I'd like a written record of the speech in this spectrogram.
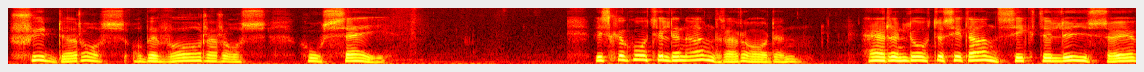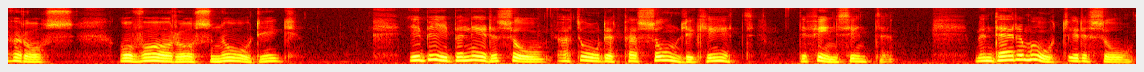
skyddar oss och bevarar oss hos sig. Vi ska gå till den andra raden. Herren låter sitt ansikte lysa över oss och vara oss nådig. I Bibeln är det så att ordet personlighet, det finns inte. Men däremot är det så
